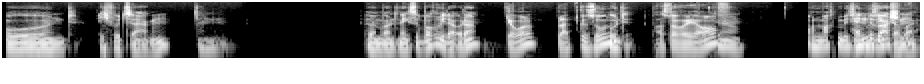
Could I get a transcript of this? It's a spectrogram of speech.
und ich würde sagen, dann hören wir uns nächste Woche wieder, oder? Jawohl, bleibt gesund, Und passt auf euch auf genau. und macht ein bisschen Hände Musik waschen. dabei.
